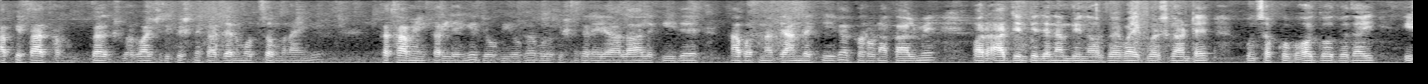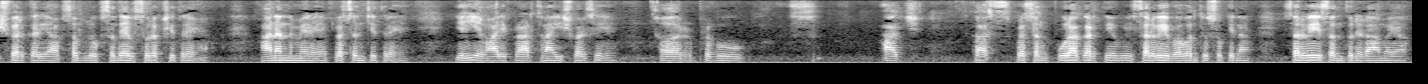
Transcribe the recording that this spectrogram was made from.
आपके साथ हम भगवान श्री कृष्ण का जन्मोत्सव मनाएँगे। कथा में ही कर लेंगे, जो भी होगा। वो कृष्ण कन्हैया लाल की जय, आप अपना ध्यान रखिएगा कोरोना काल में। और आज जिनके जन्मदिन और वैवाहिक वर्षगांठ है, उन सबको बहुत बहुत बधाई। ईश्वर करे आप सब लोग सदैव सुरक्षित रहें, आनंद में रहें, प्रसन्नचित रहें। यही हमारी प्रार्थना ईश्वर से है। और प्रभु, आज का प्रसंग पूरा करते हुए, सर्वे भवंतु सुखिना, सर्वे संतु निरामया,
